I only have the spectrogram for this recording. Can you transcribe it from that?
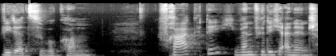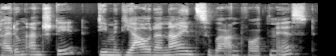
wiederzubekommen. Frag dich, wenn für dich eine Entscheidung ansteht, die mit Ja oder Nein zu beantworten ist,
